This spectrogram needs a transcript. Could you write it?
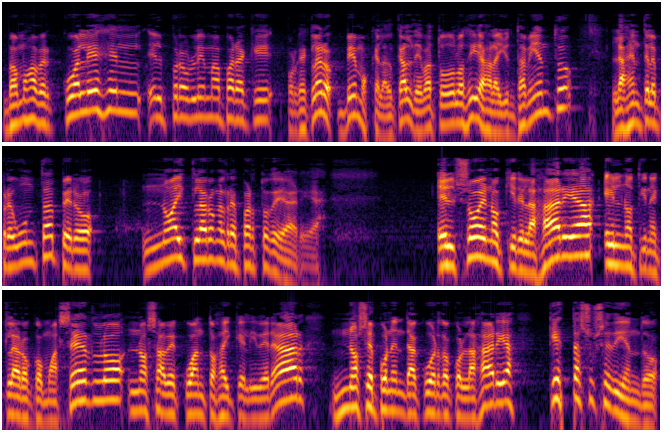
Vamos a ver, ¿cuál es el, el, problema para que.? Porque, claro, vemos que el alcalde va todos los días al ayuntamiento, la gente le pregunta, pero no hay claro en el reparto de áreas. El PSOE no quiere las áreas, él no tiene claro cómo hacerlo, no sabe cuántos hay que liberar, no se ponen de acuerdo con las áreas. ¿Qué está sucediendo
